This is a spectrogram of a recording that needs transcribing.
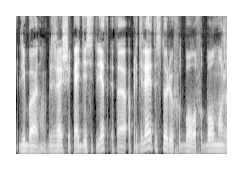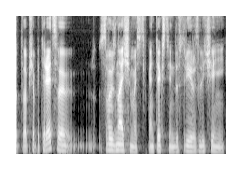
либо в ближайшие 5-10 лет, это определяет историю футбола? Футбол может вообще потерять свою, свою значимость в контексте индустрии развлечений?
